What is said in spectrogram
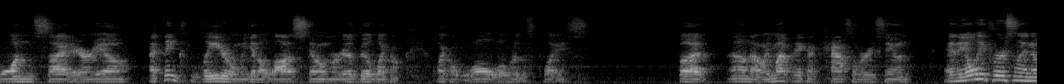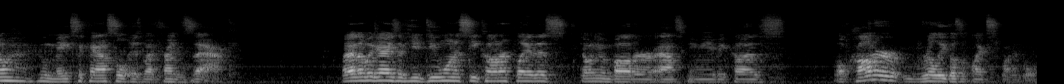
one side area. I think later when we get a lot of stone, we're gonna build like a, like a wall over this place. But, I don't know, we might make a castle very soon. And the only person I know who makes a castle is my friend Zach. By the way, guys, if you do want to see Connor play this, don't even bother asking me because Well, Connor really doesn't like survival.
